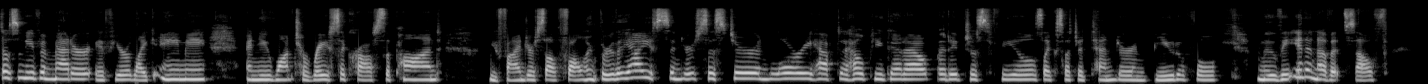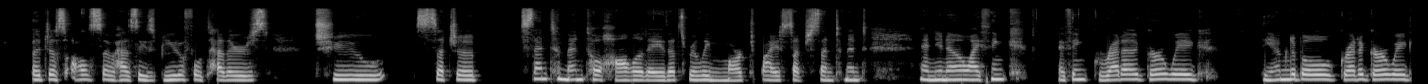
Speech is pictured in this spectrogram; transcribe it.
doesn't even matter if you're like Amy and you want to race across the pond. You find yourself falling through the ice and your sister and Laurie have to help you get out, but it just feels like such a tender and beautiful movie in and of itself, but just also has these beautiful tethers to such a sentimental holiday that's really marked by such sentiment. And you know, I think I think Greta Gerwig, the inimitable Greta Gerwig,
